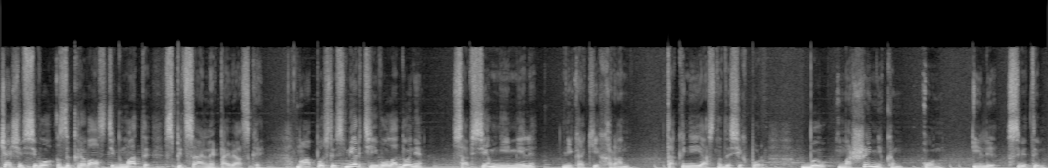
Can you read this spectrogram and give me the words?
чаще всего закрывал стигматы специальной повязкой. Ну а после смерти его ладони совсем не имели никаких ран. Так и не ясно до сих пор, был мошенником он или святым.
